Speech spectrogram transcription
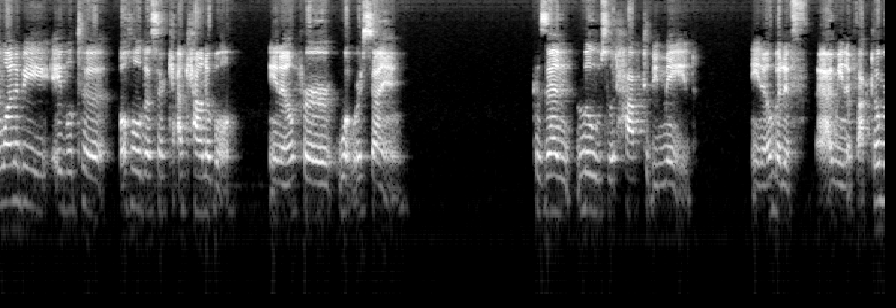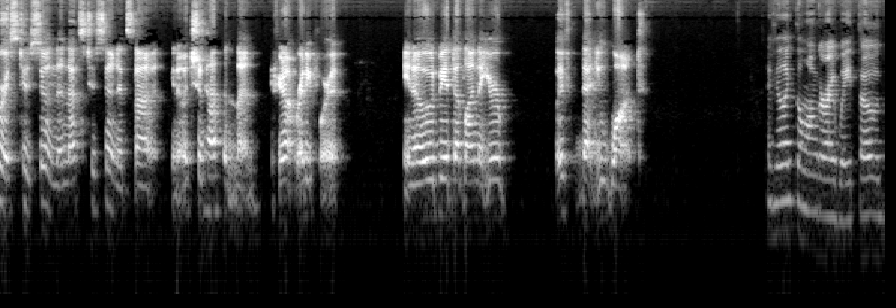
I want to be able to hold us ac- accountable, you know, for what we're saying. Because then moves would have to be made, you know. But if I mean, if October is too soon, then that's too soon. It's not, you know, it shouldn't happen then if you're not ready for it. You know, it would be a deadline that you're, if that you want. I feel like the longer I wait, though,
